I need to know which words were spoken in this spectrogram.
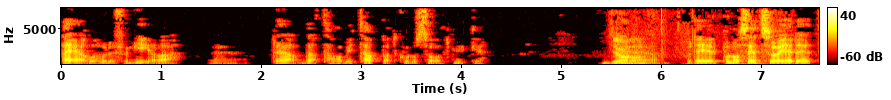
är och hur det fungerar. Där, där har vi tappat kolossalt mycket. Ja. Och det, på något sätt så är det ett,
